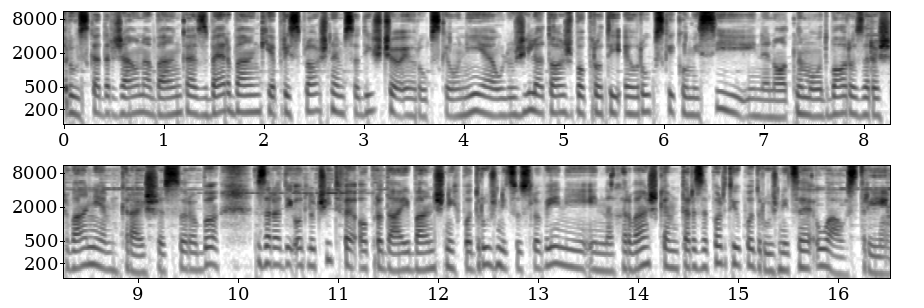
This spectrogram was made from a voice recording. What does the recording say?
Ruska državna banka Sberbank je pri splošnem sodišču Evropske unije uložila tožbo proti Evropski komisiji in enotnemu odboru za reševanje, krajše SRB, zaradi odločitve o prodaji bančnih podružnic v Sloveniji in na Hrvaškem ter zaprtju podružnice v Avstriji.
